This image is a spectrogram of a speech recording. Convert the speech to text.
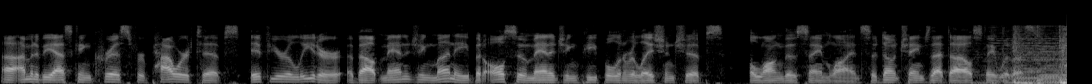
Uh, I'm going to be asking Chris for power tips if you're a leader about managing money, but also managing people and relationships along those same lines. So don't change that dial. Stay with us.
